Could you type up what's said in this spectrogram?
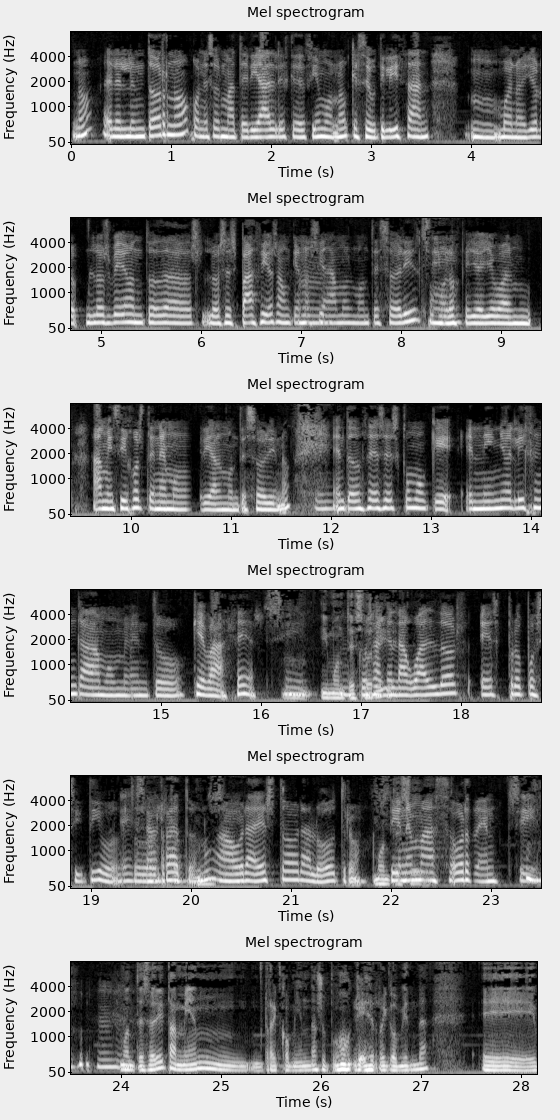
¿no? En el entorno con esos materiales que decimos, ¿no? Que se utilizan, mm, bueno, yo lo- los veo en todos los espacios, aunque no Mm. seamos Montessori, como Sí. los que yo llevo al- a mis hijos tenemos material Montessori, ¿no? Sí. Entonces es como que el niño elige en cada momento qué va a hacer. Sí. Y Montessori, Cosa que en la Waldorf es propositivo todo el rato, ¿no? Sí. Ahora esto, ahora lo otro. Montessori. Tiene más orden. Sí. Montessori también recomienda, supongo que recomienda, eh,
